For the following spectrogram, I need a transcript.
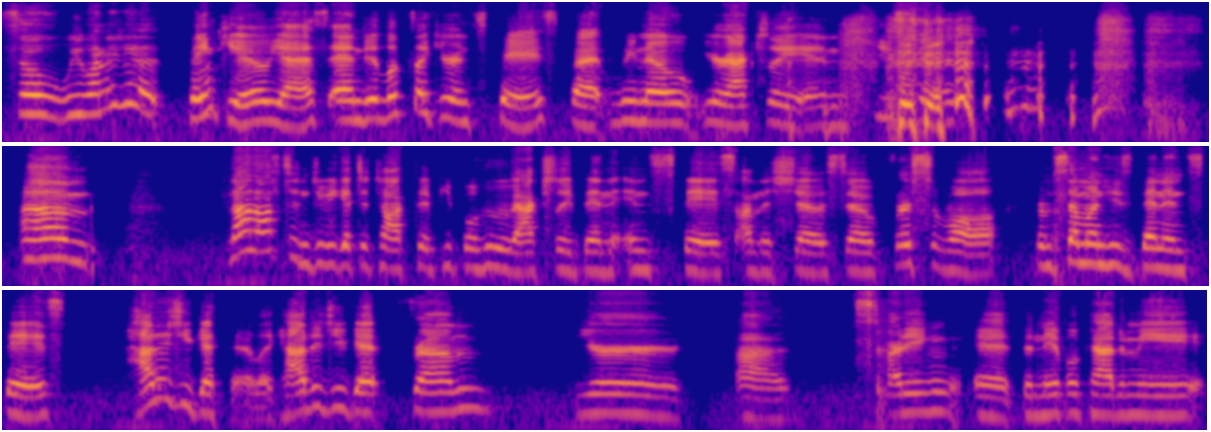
So we wanted to thank you, yes, and it looks like you're in space, but we know you're actually in Houston. um, not often do we get to talk to people who have actually been in space on the show. So first of all, from someone who's been in space, how did you get there? Like, how did you get from your uh, starting at the Naval Academy,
